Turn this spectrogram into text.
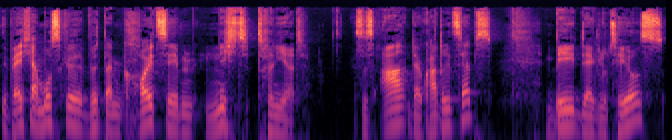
Welcher Muskel wird beim Kreuzheben nicht trainiert? Es ist A, der Quadrizeps, B, der Gluteus,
